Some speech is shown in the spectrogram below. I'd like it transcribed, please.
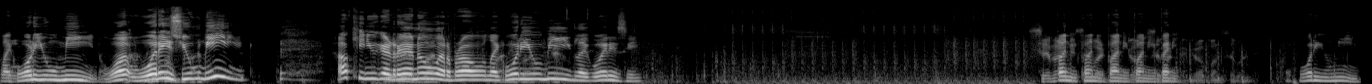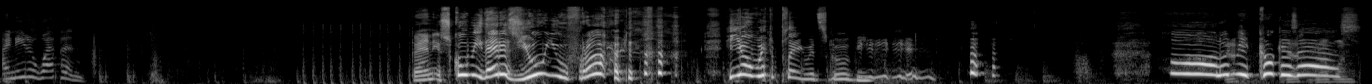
Like, what do you mean? What What is you mean? How can you get Who is ran Bunny? over, bro? Like, what do you mean? Like, where is he? Bunny, bunny, bunny, bunny, bunny. Drop on 70. What do you mean? I need a weapon. Ben, Scooby, that is you, you fraud! yeah, we're playing with Scooby. oh, let me cook his just drop on- ass!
